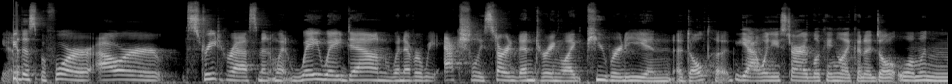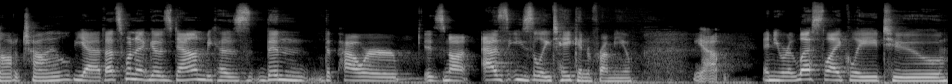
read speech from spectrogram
did this before. Our street harassment went way, way down whenever we actually started entering like puberty and adulthood. Yeah, when you started looking like an adult woman and not a child. Yeah, that's when it goes down because then the power is not as easily taken from you. Yeah. And you are less likely to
